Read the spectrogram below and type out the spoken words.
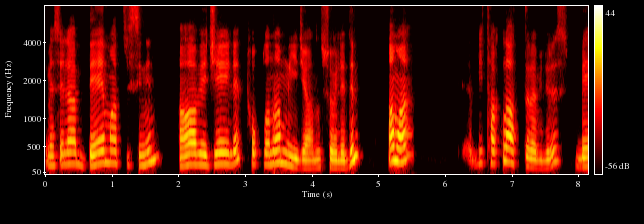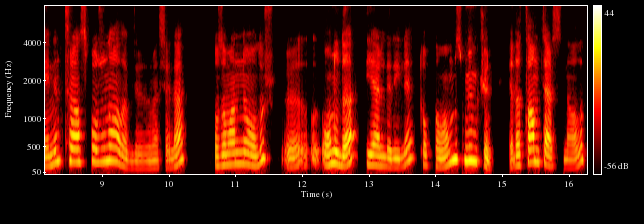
mesela B matrisinin A ve C ile toplanamayacağını söyledim. Ama bir takla attırabiliriz. B'nin transpozunu alabiliriz mesela. O zaman ne olur? Onu da diğerleriyle toplamamız mümkün. Ya da tam tersini alıp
